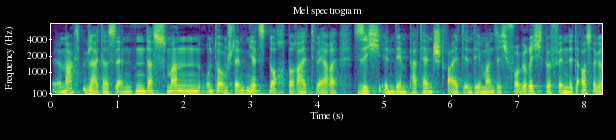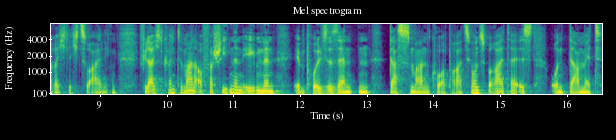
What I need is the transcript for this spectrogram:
Marktbegleiters senden, dass man unter Umständen jetzt doch bereit wäre, sich in dem Patentstreit, in dem man sich vor Gericht befindet, außergerichtlich zu einigen. Vielleicht könnte man auf verschiedenen Ebenen Impulse senden, dass man kooperationsbereiter ist und damit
